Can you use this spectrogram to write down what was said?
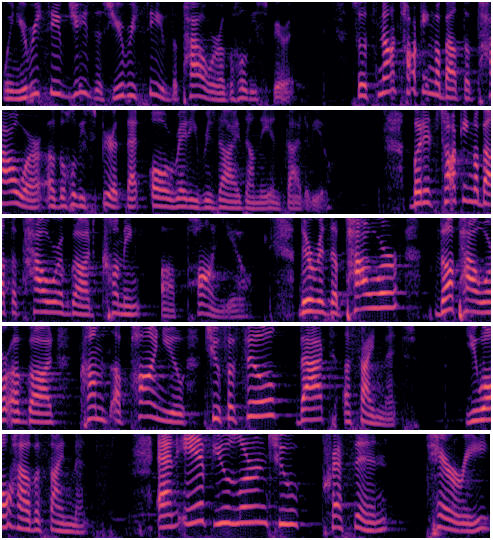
When you receive Jesus, you receive the power of the Holy Spirit. So it's not talking about the power of the Holy Spirit that already resides on the inside of you, but it's talking about the power of God coming upon you. There is a power, the power of God comes upon you to fulfill that assignment. You all have assignments. And if you learn to press in, tarry,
